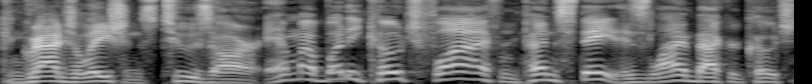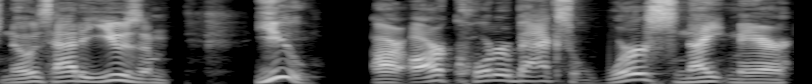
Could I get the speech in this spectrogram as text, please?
Congratulations, Tuzar, and my buddy Coach Fly from Penn State. His linebacker coach knows how to use them. You are our quarterback's worst nightmare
